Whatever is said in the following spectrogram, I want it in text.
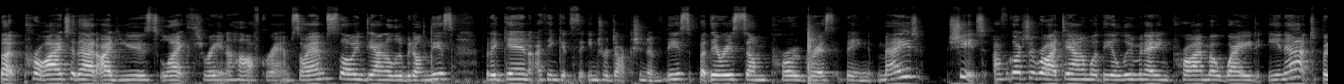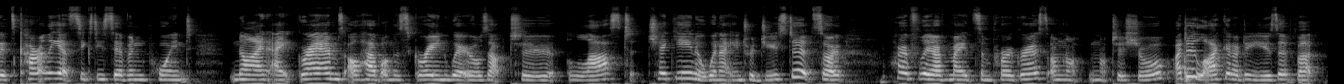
but prior to that, I'd used like three and a half grams. So I am slowing down a little bit on this, but again, I think it's the introduction of this, but there is some progress being made. Shit, I forgot to write down what the illuminating primer weighed in at, but it's currently at 67.98 grams. I'll have on the screen where it was up to last check-in or when I introduced it. So hopefully I've made some progress. I'm not, not too sure. I do like it, I do use it, but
